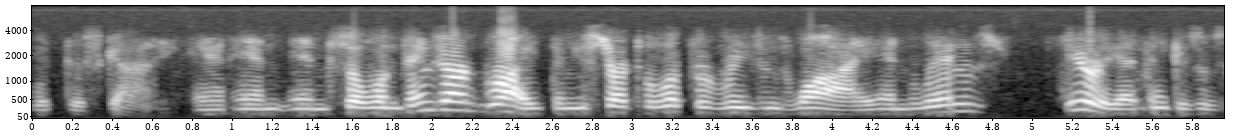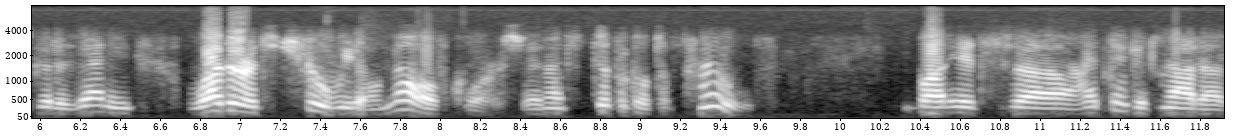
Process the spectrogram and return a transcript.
with this guy. And and and so when things aren't right, then you start to look for reasons why. And Lynn's theory, I think, is as good as any. Whether it's true, we don't know, of course, and that's difficult to prove. But it's uh, I think it's not a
